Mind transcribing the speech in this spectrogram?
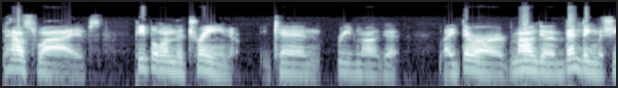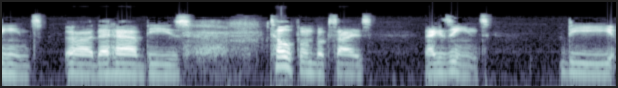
housewives, people on the train can read manga. Like there are manga vending machines uh, that have these telephone book size magazines. The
